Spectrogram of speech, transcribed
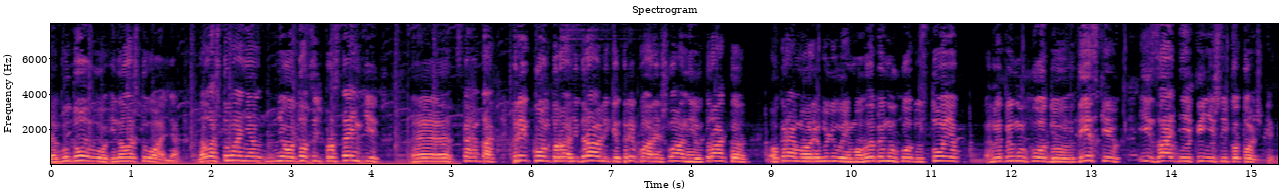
е, будову і налаштування. Налаштування в нього досить простенькі. Е, скажімо так, три контура гідравліки, три пари шлангів, трактор. Окремо регулюємо глибину ходу стойок, глибину ходу дисків і задні фінішні коточки.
